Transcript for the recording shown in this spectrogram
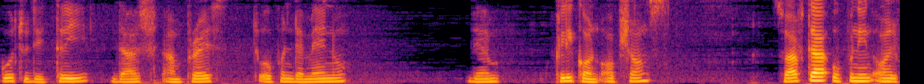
go to the three dash and press to open the menu then click on options. So after opening on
